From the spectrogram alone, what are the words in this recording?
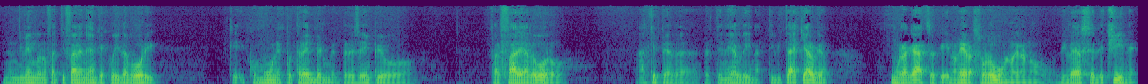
non gli vengono fatti fare neanche quei lavori che il comune potrebbe, per esempio, far fare a loro, anche per, per tenerli in attività. È chiaro che un ragazzo che non era solo uno, erano diverse decine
